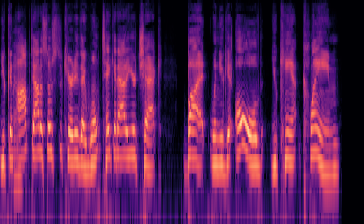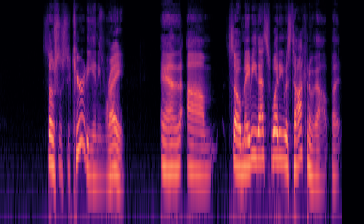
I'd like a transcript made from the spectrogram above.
You can opt out of Social Security. They won't take it out of your check." But when you get old, you can't claim Social Security anymore. right. And um, so maybe that's what he was talking about. But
